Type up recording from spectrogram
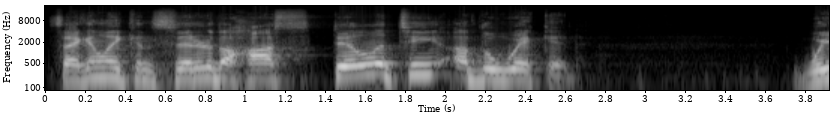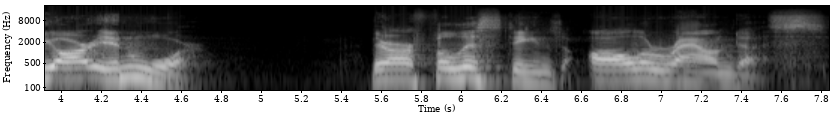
Secondly, consider the hostility of the wicked. We are in war. There are Philistines all around us.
